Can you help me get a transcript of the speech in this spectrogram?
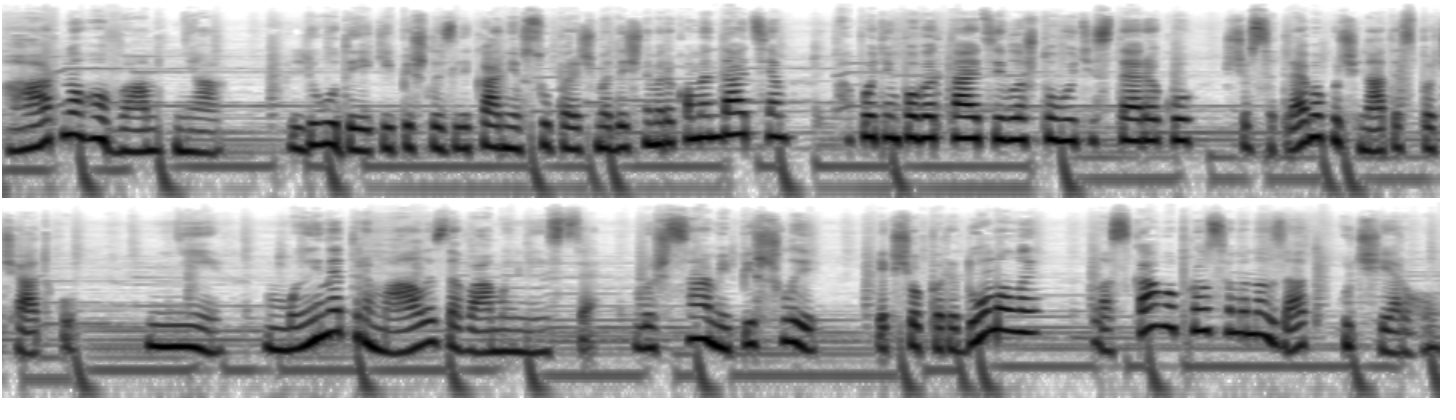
Гарного вам дня! Люди, які пішли з лікарні всупереч медичним рекомендаціям, а потім повертаються і влаштовують істерику, що все треба починати спочатку. Ні, ми не тримали за вами місце. Ви ж самі пішли. Якщо передумали, ласкаво просимо назад у чергу.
